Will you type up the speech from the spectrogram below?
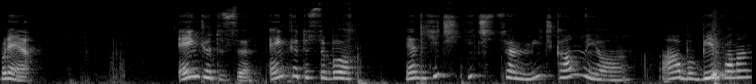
bu ne ya? En kötüsü. En kötüsü bu. Yani hiç hiç sönmüyor, hiç kalmıyor. Aa bu bir falan.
